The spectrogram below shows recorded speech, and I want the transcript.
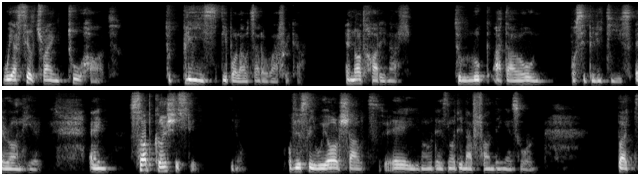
we are still trying too hard to please people outside of Africa and not hard enough to look at our own possibilities around here. And subconsciously, you know, obviously we all shout, hey, you know, there's not enough funding and so on. But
